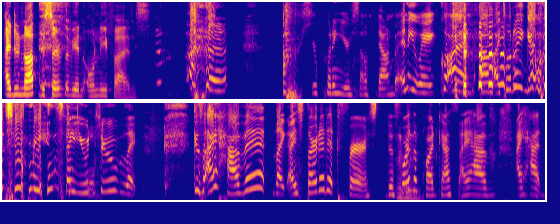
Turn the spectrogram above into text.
I do not deserve to be an OnlyFans. You're putting yourself down. But anyway, Kuan, um, I totally get what you mean sa YouTube. Like, because I have it. Like, I started it first before the podcast. I have, I had.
